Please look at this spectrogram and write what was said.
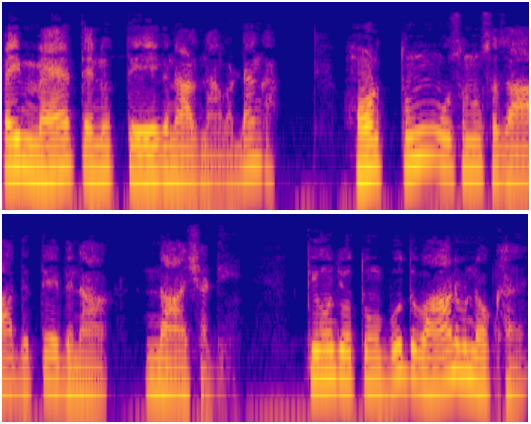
ਭਈ ਮੈਂ ਤੈਨੂੰ ਤੇਗ ਨਾਲ ਨਾ ਵੱਡਾਂਗਾ ਹੁਣ ਤੂੰ ਉਸ ਨੂੰ ਸਜ਼ਾ ਦਿੱਤੇ ਬਿਨਾ ਨਾ ਛੱਡੀ। ਕਿਉਂ ਜੋ ਤੂੰ ਬੁੱਧਵਾਨ ਮਨੁੱਖ ਹੈ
